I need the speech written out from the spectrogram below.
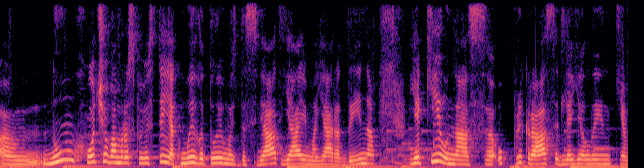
Ем, Ну, хочу вам розповісти, як ми готуємось до свят, я і моя родина, які у нас е, прикраси для ялинки.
